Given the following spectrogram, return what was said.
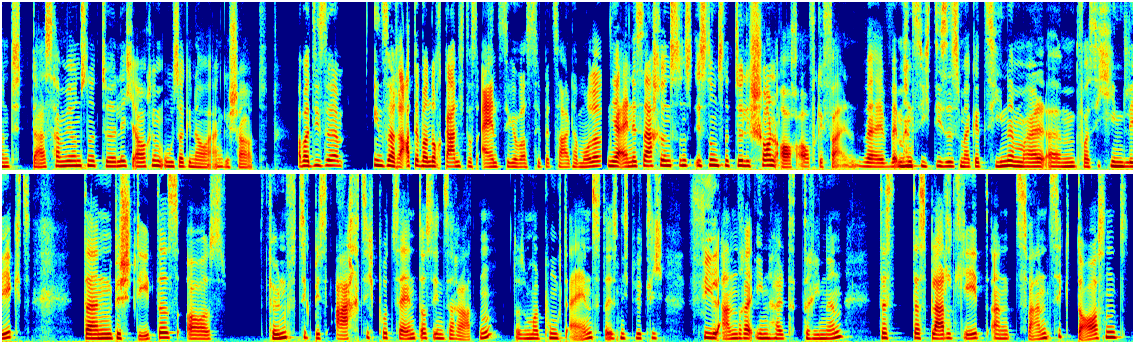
Und das haben wir uns natürlich auch im USA genauer angeschaut. Aber diese Inserate waren doch gar nicht das Einzige, was sie bezahlt haben, oder? Ja, eine Sache ist uns natürlich schon auch aufgefallen, weil wenn man sich dieses Magazin einmal ähm, vor sich hinlegt, dann besteht das aus 50 bis 80 Prozent aus Inseraten. Also mal Punkt eins, da ist nicht wirklich viel anderer Inhalt drinnen. Das, das Bladel geht an 20.000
